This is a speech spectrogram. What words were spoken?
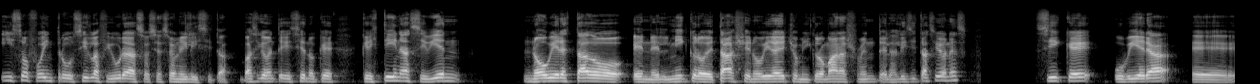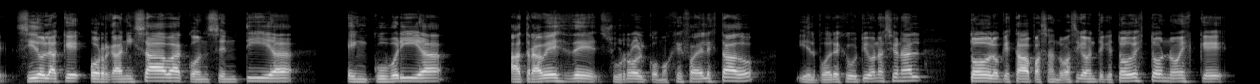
hizo fue introducir la figura de asociación ilícita. Básicamente diciendo que Cristina, si bien no hubiera estado en el micro detalle, no hubiera hecho micromanagement de las licitaciones, sí que hubiera eh, sido la que organizaba, consentía, encubría a través de su rol como jefa del Estado y del Poder Ejecutivo Nacional todo lo que estaba pasando. Básicamente que todo esto no es que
